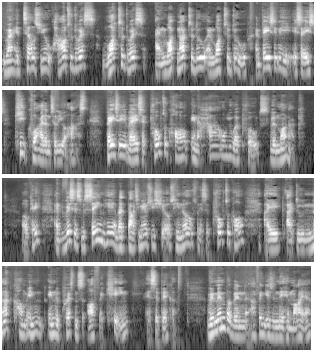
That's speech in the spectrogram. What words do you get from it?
where it tells you how to dress, what to dress, and what not to do, and what to do. And basically, it says keep quiet until you're asked. Basically, there is a protocol in how you approach the monarch. Okay, and this is the same here that Bartimaeus shows. He knows there's a protocol. I I do not come in in the presence of a king as a beggar. Remember when I think it's Nehemiah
